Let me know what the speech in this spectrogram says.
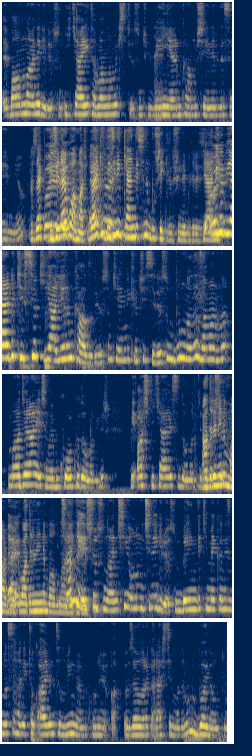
e, bağımlı hale geliyorsun. Hikayeyi tamamlamak istiyorsun. Çünkü beyin yarım kalmış şeyleri de sevmiyor. Özellikle Böyle diziler bir- bu amaç. Evet, Belki evet. dizinin kendisini bu şekilde düşünebiliriz. Ya Yani öyle bir yerde kesiyor ki ya yarım kaldı diyorsun. Kendini kötü hissediyorsun. Bununla da zamanla macera yaşamaya bu korku da olabilir. Bir aşk hikayesi de olabilir. adrenalin var belki. Evet. O adrenaline bağımlı Sen de yaşıyorsun aynı şeyi. Onun içine giriyorsun. Beyindeki mekanizması hani çok ayrıntılı bilmiyorum bu konuyu özel olarak araştırmadım ama böyle olduğunu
